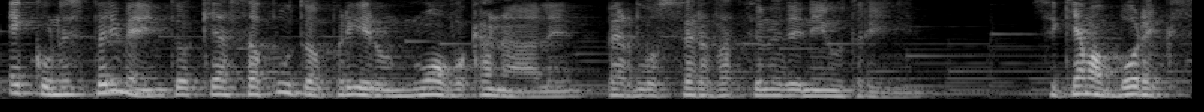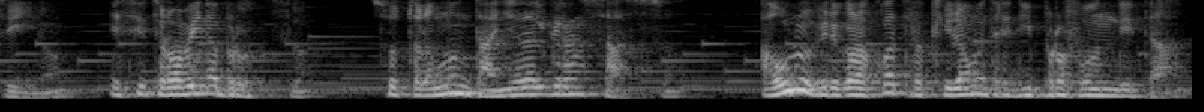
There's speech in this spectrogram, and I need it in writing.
Ecco un esperimento che ha saputo aprire un nuovo canale per l'osservazione dei neutrini. Si chiama Borexino e si trova in Abruzzo, sotto la montagna del Gran Sasso, a 1,4 km di profondità,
